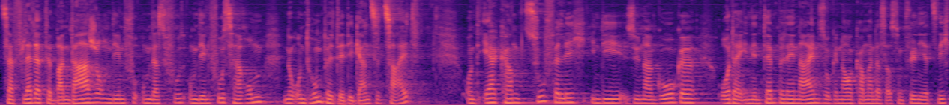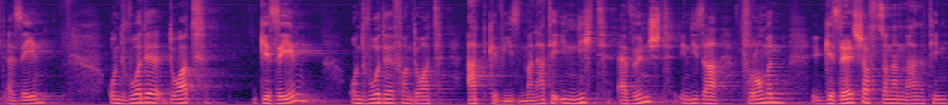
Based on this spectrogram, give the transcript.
zerfledderte Bandage um den, um das um den Fuß herum und humpelte die ganze Zeit und er kam zufällig in die Synagoge oder in den Tempel hinein, so genau kann man das aus dem Film jetzt nicht ersehen, und wurde dort gesehen und wurde von dort abgewiesen. Man hatte ihn nicht erwünscht in dieser frommen Gesellschaft, sondern man hat ihn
